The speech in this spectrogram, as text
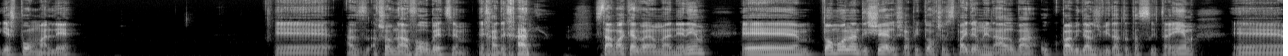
יש פה מלא. אה, אז עכשיו נעבור בעצם אחד אחד. סתם רק על דברים המעניינים. אה, תום הולנד אישר שהפיתוח של ספיידרמן 4 הוקפא בגלל שביתת התסריטאים. אה,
